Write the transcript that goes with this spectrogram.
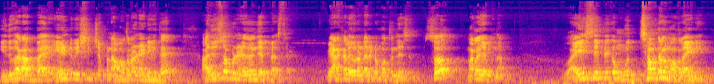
ఇదిగో అబ్బాయి ఏంటి విషయం చెప్పిన అవతలని అడిగితే అది చూసినప్పుడు నిజం చెప్పేస్తాడు. వెనకాల ఎవరున్నారంటే మొత్తం చేసింది సో మరలా చెప్తున్నా. వైసీపీకి ముచ్చమటలు మొదలైనవి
